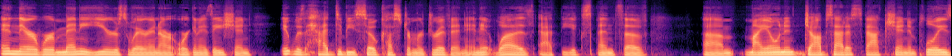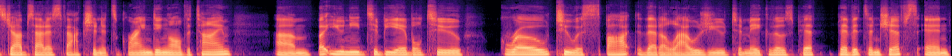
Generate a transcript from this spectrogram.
and there were many years where in our organization it was had to be so customer driven, and it was at the expense of um, my own job satisfaction, employees' job satisfaction. It's grinding all the time, um, but you need to be able to grow to a spot that allows you to make those pivots and shifts and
